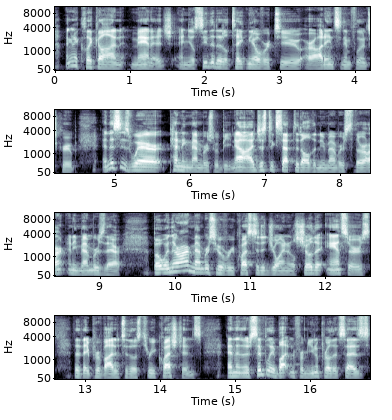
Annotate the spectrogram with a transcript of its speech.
I'm going to click on manage, and you'll see that it'll take me over to our audience and influence group. And this is where pending members would be. Now, I just accepted all the new members, so there aren't any members there. But when there are members who have requested to join, it'll show the answers that they provided to those three questions. And then there's simply a button from YunaPRO that says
